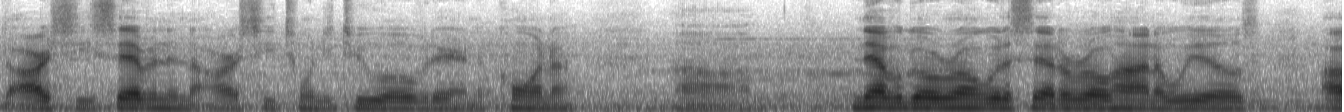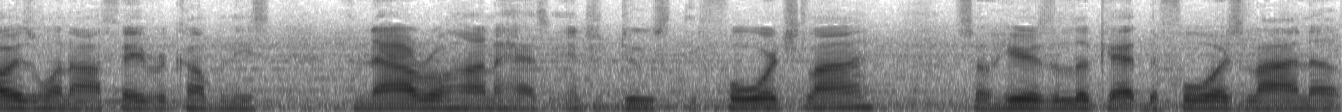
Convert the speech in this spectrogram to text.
the RC7, and the RC22 over there in the corner. Um, never go wrong with a set of Rohana wheels. Always one of our favorite companies. Now Rohana has introduced the Forge line. So here's a look at the Forge lineup.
